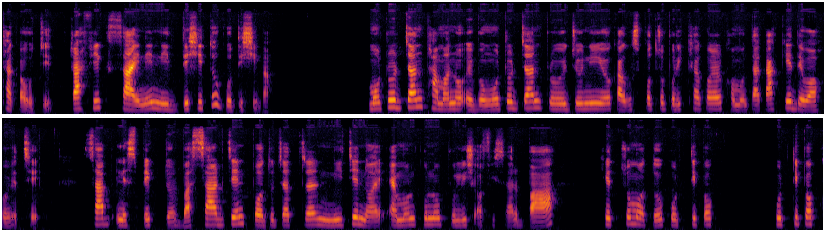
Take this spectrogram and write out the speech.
থাকা উচিত? ট্রাফিক সাইনে নির্দেশিত গতিসীমা। মোটরযান থামানো এবং মোটরযান প্রয়োজনীয় কাগজপত্র পরীক্ষা করার ক্ষমতা কাকে দেওয়া হয়েছে? সাব ইন্সপেক্টর বা সার্জেন্ট পদযাত্রার নিচে নয় এমন কোনো পুলিশ অফিসার বা ক্ষেত্রমতো কর্তৃপক্ষ কর্তৃপক্ষ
